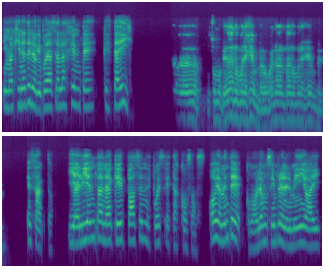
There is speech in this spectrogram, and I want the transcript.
imagínate lo que puede hacer la gente que está ahí. No. Como que dan un buen ejemplo, como que no, no dan un buen ejemplo. Exacto. Y alientan a que pasen después estas cosas. Obviamente, como hablamos siempre en el medio, hay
